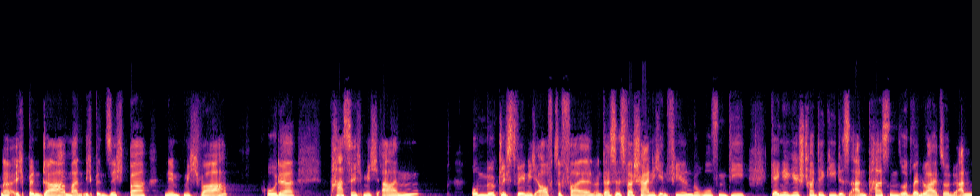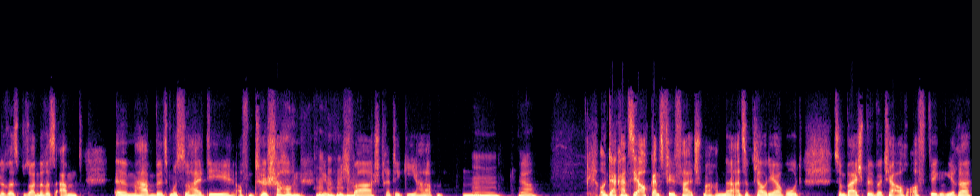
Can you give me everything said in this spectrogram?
ne, ich bin da, man, ich bin sichtbar, nehmt mich wahr. Oder passe ich mich an um möglichst wenig aufzufallen. Und das ist wahrscheinlich in vielen Berufen die gängige Strategie des Anpassens. Und wenn du halt so ein anderes, besonderes Amt ähm, haben willst, musst du halt die auf den Tisch schauen, nämlich wahr Strategie haben. Mhm. Ja. Und da kannst du ja auch ganz viel falsch machen. Ne? Also Claudia Roth zum Beispiel wird ja auch oft wegen ihrer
